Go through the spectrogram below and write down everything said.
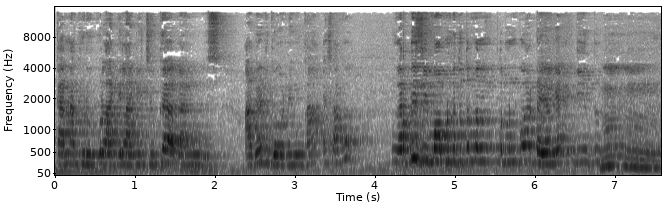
karena guruku laki-laki juga kan terus akhirnya juga ning UKS aku ngerti sih momen itu temen-temenku ada yang kayak gitu. Mm-mm.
